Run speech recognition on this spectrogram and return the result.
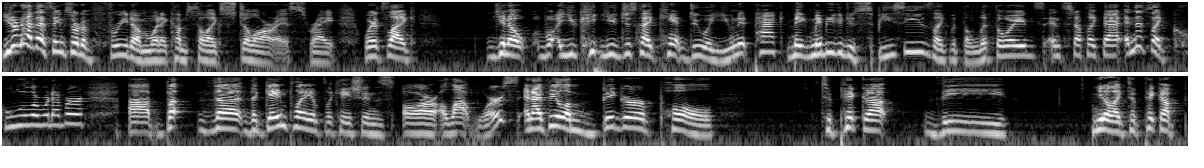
You don't have that same sort of freedom when it comes to like Stellaris, right? Where it's like, you know, you you just like can't do a unit pack. Maybe you could do species like with the lithoids and stuff like that, and that's like cool or whatever. Uh, but the the gameplay implications are a lot worse, and I feel a bigger pull to pick up the you know like to pick up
